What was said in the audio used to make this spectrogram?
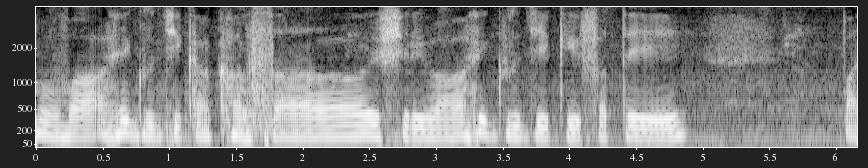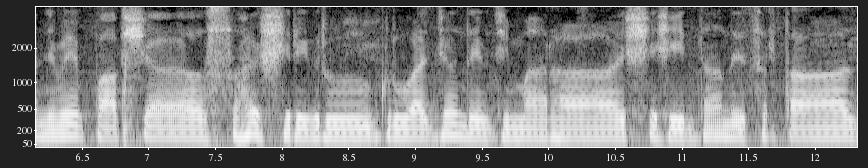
ਵਾਹਿਗੁਰੂ ਜੀ ਕਾ ਖਾਲਸਾ, ਸ੍ਰੀ ਵਾਹਿਗੁਰੂ ਜੀ ਕੀ ਫਤਿਹ। ਪੰਜਵੇਂ ਪਾਤਸ਼ਾਹ ਸਾਹਿਬ ਸ੍ਰੀ ਗੁਰੂ ਗੁਰੂ ਅਰਜਨ ਦੇਵ ਜੀ ਮਹਾਰਾਜ, ਸ਼ਹੀਦਾਂ ਦੇ ਸਰਤਾਜ,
